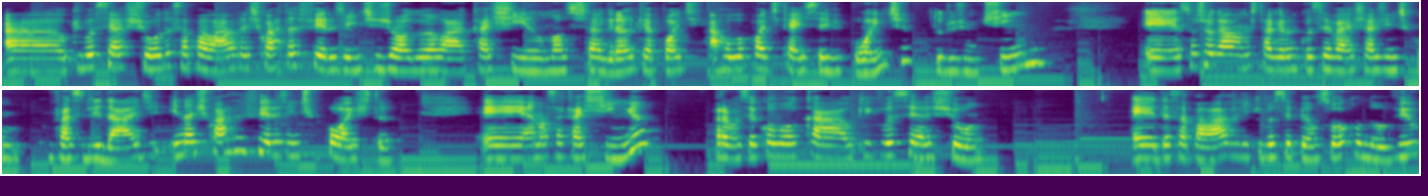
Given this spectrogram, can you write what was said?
a, o que você achou dessa palavra. Às quarta-feiras a gente joga lá a caixinha no nosso Instagram, que é pod, arroba podcastsavepoint, tudo juntinho. É só jogar lá no Instagram que você vai achar a gente com, facilidade. E nas quartas-feiras a gente posta é, a nossa caixinha para você colocar o que, que você achou é, dessa palavra, o que, que você pensou quando ouviu.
